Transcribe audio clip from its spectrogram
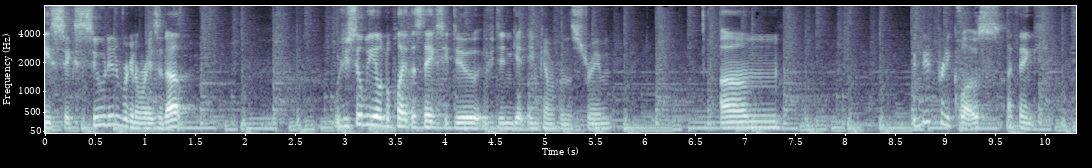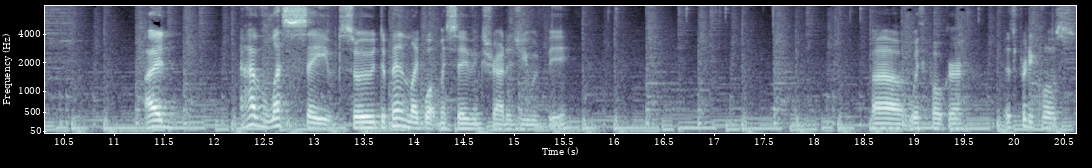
ace-6 suited. We're going to raise it up. Would you still be able to play the stakes you do if you didn't get income from the stream? Um, it'd be pretty close, I think. I'd have less saved, so it would depend like what my saving strategy would be. Uh, with poker. It's pretty close.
